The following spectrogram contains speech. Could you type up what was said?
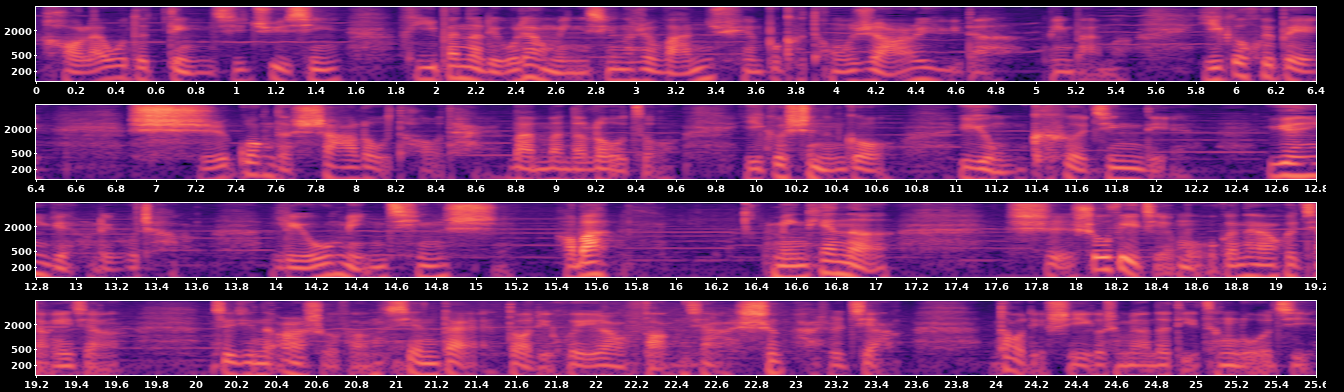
好莱坞的顶级巨星和一般的流量明星那是完全不可同日而语的，明白吗？一个会被时光的沙漏淘汰，慢慢的漏走；一个是能够永刻经典，源远流长，留名青史。好吧，明天呢是收费节目，我跟大家会讲一讲最近的二手房现代到底会让房价升还是降，到底是一个什么样的底层逻辑。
